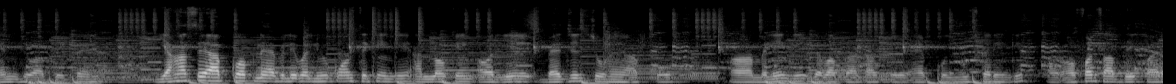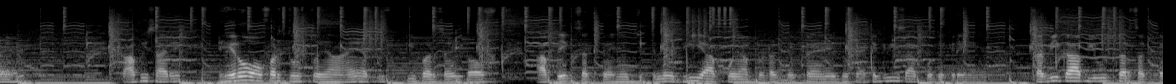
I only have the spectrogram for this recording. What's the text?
एन जो आप देख रहे हैं। यहाँ से आपको अपने अवेलेबल न्यू कॉन्स दिखेंगे अनलॉकिंग और ये बैजेस जो हैं आपको आ, मिलेंगे जब आप टाटा के ऐप को यूज़ करेंगे। और ऑफ़र्स आप देख पा रहे हैं। काफ़ी सारे ढेरों ऑफ़र्स दोस्तों यहाँ हैं up to fifty percent off आप देख सकते हैं जितने भी आपको यहाँ प्रोडक्ट दिख रहे हैं जो कैटेगरीज आपको दिख रही हैं सभी का आप यूज़ कर सकते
